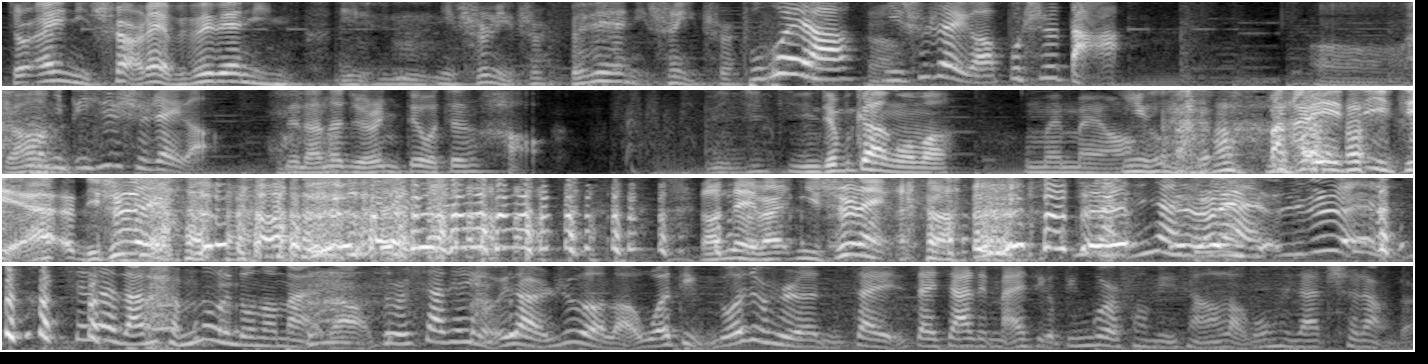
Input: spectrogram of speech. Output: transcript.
就是哎，你吃点这个，别别别，你你嗯你吃你吃，别别别，你吃你吃不会啊。你吃这个不吃打，啊。然后你必须吃这个。那男的觉得你对我真好，你这你这不干过吗？没没有，你爸一一姐，你吃这个，然后那边你吃那个是吧？你想，现在你吃这个，现现在咱们什么东西都能买到，就是夏天有一点热了，我顶多就是在在家里买几个冰棍放冰箱，老公回家吃两根。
